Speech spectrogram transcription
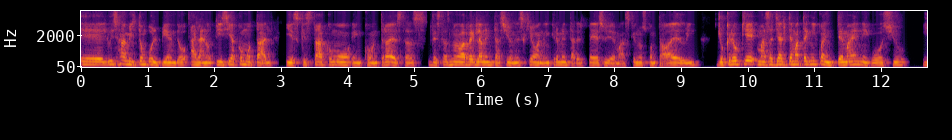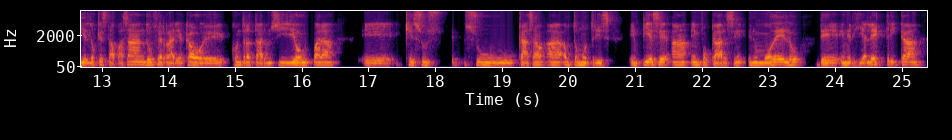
eh, Luis Hamilton volviendo a la noticia como tal, y es que está como en contra de estas, de estas nuevas reglamentaciones que van a incrementar el peso y demás que nos contaba Edwin, yo creo que más allá del tema técnico hay un tema de negocio y es lo que está pasando. Ferrari acabó de contratar un CEO para eh, que sus, su casa automotriz empiece a enfocarse en un modelo de energía eléctrica,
